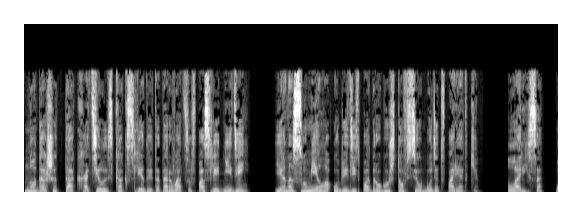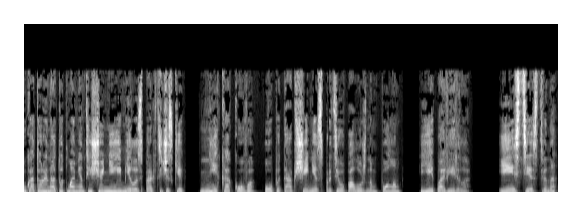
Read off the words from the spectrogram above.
Но Даше так хотелось как следует оторваться в последний день, и она сумела убедить подругу, что все будет в порядке. Лариса, у которой на тот момент еще не имелось практически никакого опыта общения с противоположным полом, ей поверила. И, естественно,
